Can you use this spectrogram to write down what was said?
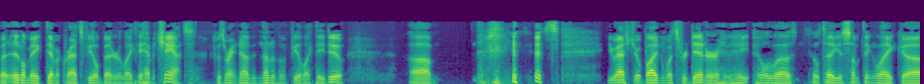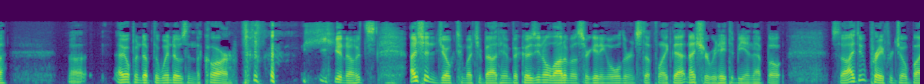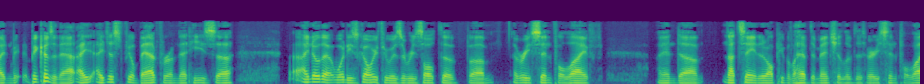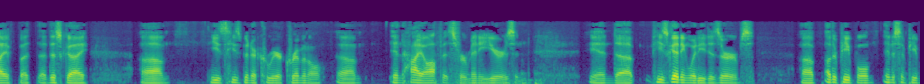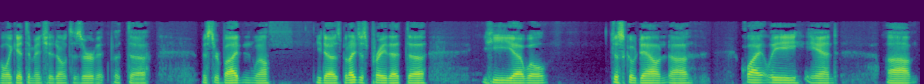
but it'll make Democrats feel better, like they have a chance, because right now none of them feel like they do. Um, you ask Joe Biden what's for dinner, and he, will uh, he'll tell you something like, uh, uh, "I opened up the windows in the car." you know, it's I shouldn't joke too much about him because you know a lot of us are getting older and stuff like that, and I sure would hate to be in that boat. So I do pray for Joe Biden because of that. I I just feel bad for him that he's. Uh, I know that what he's going through is a result of um, a very sinful life, and um, not saying that all people that have dementia live this very sinful life, but uh, this guy, um, he's he's been a career criminal um, in high office for many years, and and uh, he's getting what he deserves. Uh, other people, innocent people that get dementia, don't deserve it, but uh, Mr. Biden, well, he does. But I just pray that uh, he uh, will just go down uh, quietly and um,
